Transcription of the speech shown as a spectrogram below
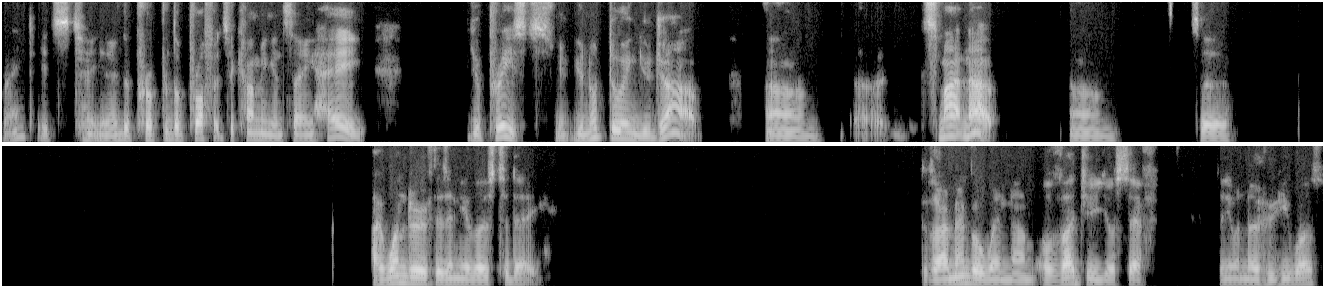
right? It's to, you know the pro- the prophets are coming and saying, "Hey, you're priests, you're not doing your job. Um, uh, smarten up." Um, so I wonder if there's any of those today. Because I remember when um, Yosef, does anyone know who he was?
